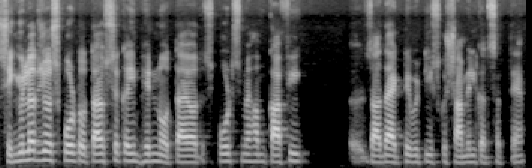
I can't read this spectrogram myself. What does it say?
सिंगुलर जो स्पोर्ट होता है, उससे कहीं भिन्न होता है और स्पोर्ट्स में हम काफ़ी ज़्यादा एक्टिविटीज़ को शामिल कर सकते हैं।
